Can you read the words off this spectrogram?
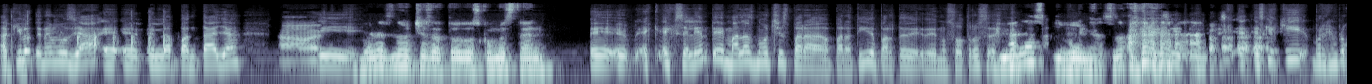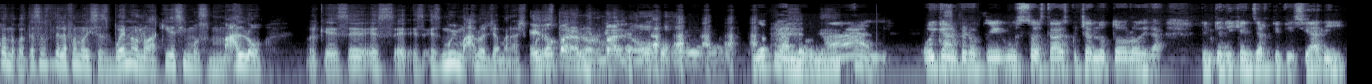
Aquí lo tenemos ya eh, en, en la pantalla. Y, Buenas noches a todos, ¿cómo están? eh, eh, ex- excelente, malas noches para, para ti de parte de, de nosotros. Malas y buenas, ¿no? Sí, es, que, es que aquí, por ejemplo, cuando contestas un teléfono dices, bueno, no, aquí decimos malo, porque es, es, es, es muy malo el Yamanash. es lo paranormal, no. Lo paranormal. Oigan, pero qué gusto, estaba escuchando todo lo de la, la inteligencia artificial y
